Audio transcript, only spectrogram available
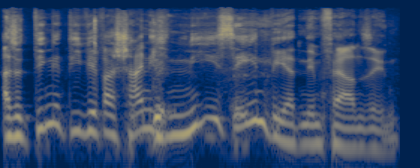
Also Dinge, die wir wahrscheinlich nie sehen werden im Fernsehen.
